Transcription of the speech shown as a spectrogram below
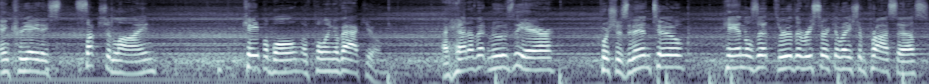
and create a suction line capable of pulling a vacuum. Ahead of it moves the air, pushes it into, handles it through the recirculation process,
